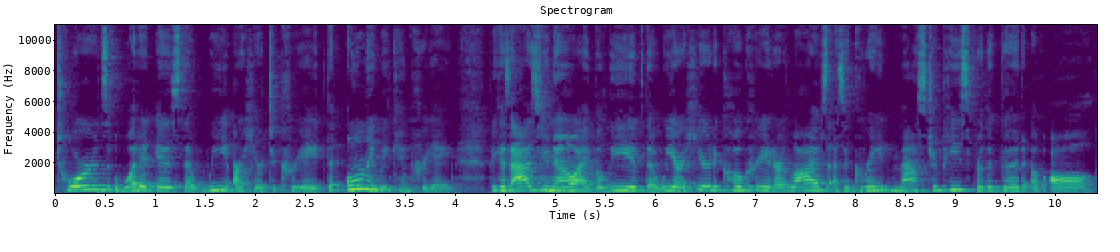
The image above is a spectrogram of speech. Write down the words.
towards what it is that we are here to create, that only we can create. Because as you know, I believe that we are here to co create our lives as a great masterpiece for the good of all.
